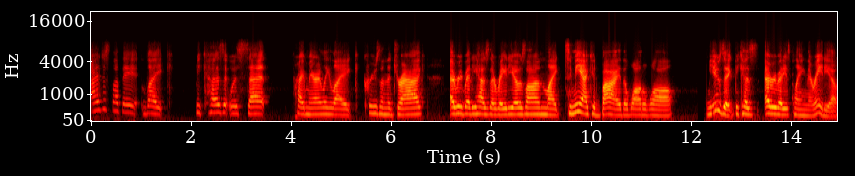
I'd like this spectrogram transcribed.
I just thought they like because it was set primarily like cruising the drag, everybody has their radios on. Like to me I could buy the wall to wall music because everybody's playing their radio.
